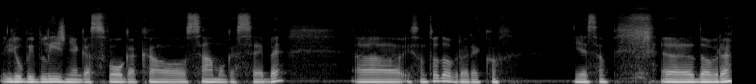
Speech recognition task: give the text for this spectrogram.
ljubi bližnjega svoga kao samoga sebe. Jesam to dobro rekao? Jesam. Uh, dobro.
